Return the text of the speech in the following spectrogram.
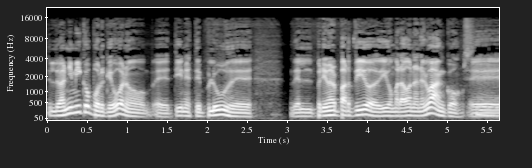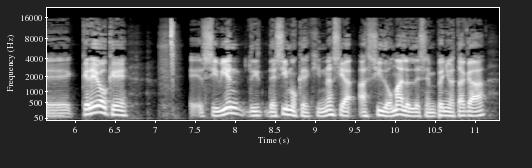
lo anímico porque bueno, eh, tiene este plus de, del primer partido de Diego Maradona en el banco. Eh, creo que eh, si bien decimos que Gimnasia ha sido malo el desempeño hasta acá,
